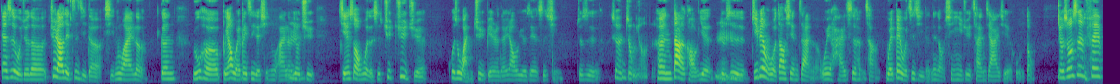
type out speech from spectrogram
但是我觉得去了解自己的喜怒哀乐，跟如何不要违背自己的喜怒哀乐，嗯又去接受或者是去拒绝或是婉拒别人的邀约这件事情，就是是很重要的。很大的考验。嗯就是即便我到现在呢，我也还是很常违背我自己的那种心意去参加一些活动。有时候是非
